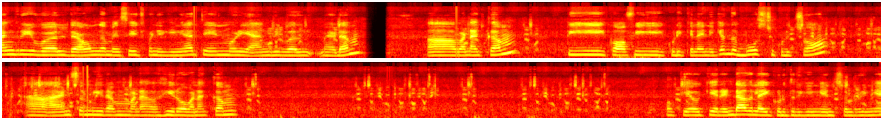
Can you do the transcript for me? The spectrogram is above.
ஆங்க்ரி வேர்ல்டு அவங்க மெசேஜ் பண்ணியிருக்கீங்க தேன்மொழி ஆங்க்ரி வேர்ல்ட் மேடம் வணக்கம். டீ காஃபி குடிக்கல. இன்னைக்கு அந்த பூஸ்ட் குடித்தோம் ஆன்சர் மீரம் வண ஹீரோ வணக்கம். ஓகே ஓகே ரெண்டாவது லைக் கொடுத்துருக்கீங்கன்னு சொல்கிறீங்க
